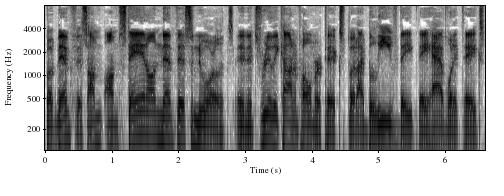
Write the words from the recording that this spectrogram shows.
But Memphis, I'm I'm staying on Memphis and New Orleans, and it's really kind of homer picks, but I believe they they have what it takes.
